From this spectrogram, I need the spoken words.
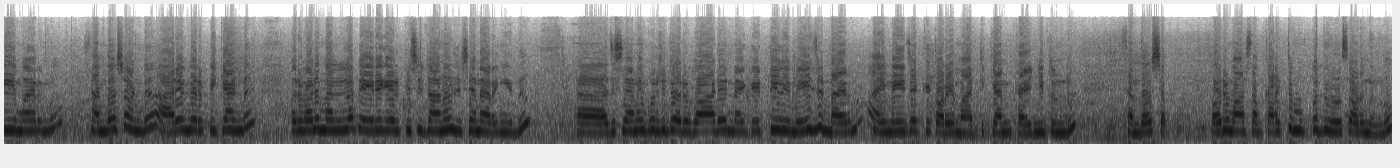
ഗെയിമായിരുന്നു. സന്തോഷമുണ്ട്. ആരെയും വെറുപ്പിക്കാണ്ട് ഒരുപാട് നല്ല പേര് കേൾപ്പിച്ചിട്ടാണ് ജിഷേൻ ഇറങ്ങിയത്. ജിഷാനെ കുറിച്ചിട്ട് ഒരുപാട് നെഗറ്റീവ് ഇമേജ് ഉണ്ടായിരുന്നു. ആ ഇമേജൊക്കെ കുറേ മാറ്റിക്കാൻ കഴിഞ്ഞിട്ടുണ്ട്. സന്തോഷം. ഒരു മാസം കറക്റ്റ് മുപ്പത് ദിവസം അവിടെ നിന്നു.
